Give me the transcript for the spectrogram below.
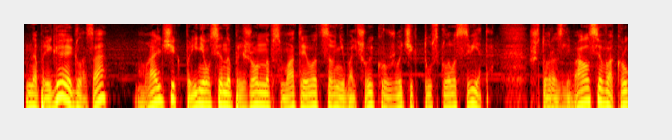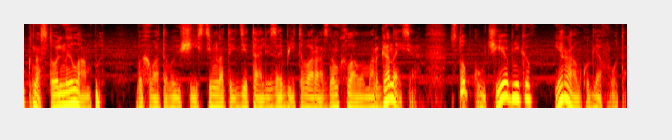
Напрягая глаза, Мальчик принялся напряженно всматриваться в небольшой кружочек тусклого света, что разливался вокруг настольной лампы, выхватывающей из темноты детали забитого разным хламом органайзера, стопку учебников и рамку для фото.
